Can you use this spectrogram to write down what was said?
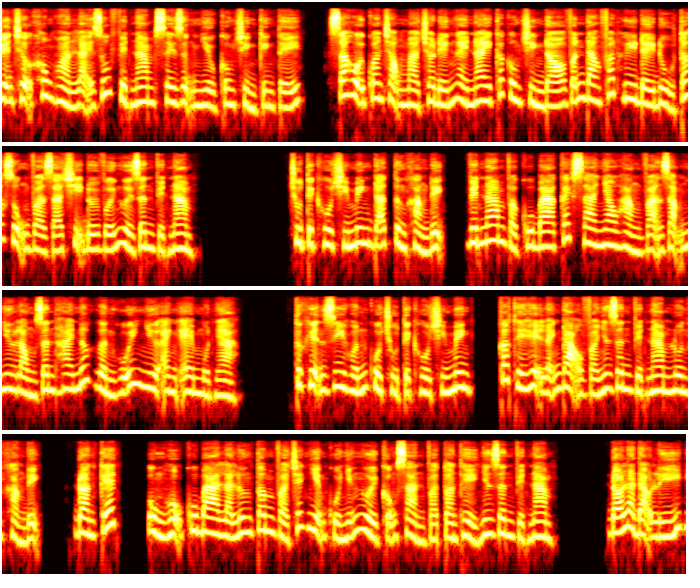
viện trợ không hoàn lại giúp Việt Nam xây dựng nhiều công trình kinh tế, xã hội quan trọng mà cho đến ngày nay các công trình đó vẫn đang phát huy đầy đủ tác dụng và giá trị đối với người dân Việt Nam. Chủ tịch Hồ Chí Minh đã từng khẳng định, Việt Nam và Cuba cách xa nhau hàng vạn dặm nhưng lòng dân hai nước gần gũi như anh em một nhà. Thực hiện di huấn của Chủ tịch Hồ Chí Minh, các thế hệ lãnh đạo và nhân dân Việt Nam luôn khẳng định, đoàn kết, ủng hộ Cuba là lương tâm và trách nhiệm của những người cộng sản và toàn thể nhân dân Việt Nam. Đó là đạo lý,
